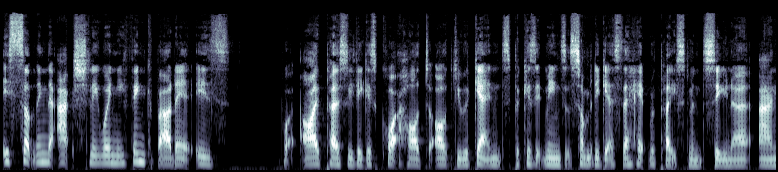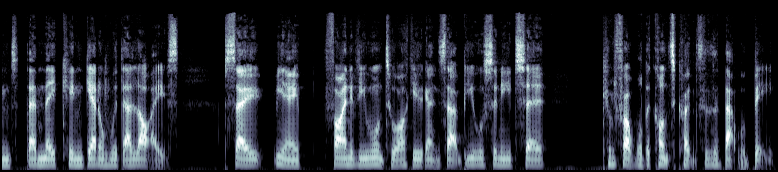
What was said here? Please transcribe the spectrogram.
is something that actually, when you think about it, is what I personally think is quite hard to argue against because it means that somebody gets their hip replacement sooner and then they can get on with their lives. So you know fine if you want to argue against that, but you also need to confront what the consequences of that would be.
